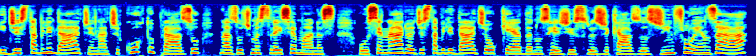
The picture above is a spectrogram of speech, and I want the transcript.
e de estabilidade na de curto prazo nas últimas três semanas. O cenário é de estabilidade ou queda nos registros de casos de influenza A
